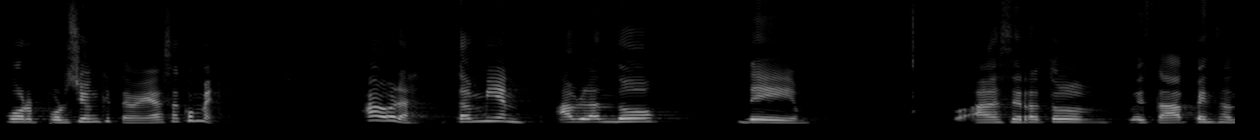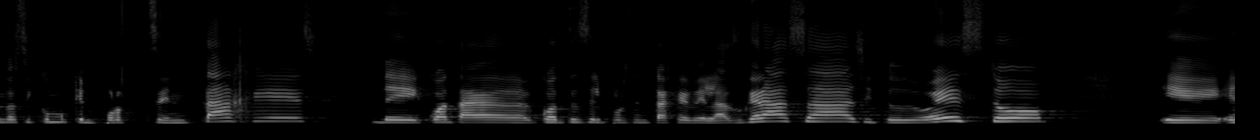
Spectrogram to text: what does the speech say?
por porción que te vayas a comer. Ahora, también hablando de, hace rato estaba pensando así como que en porcentajes, de cuánta, cuánto es el porcentaje de las grasas y todo esto. Eh,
